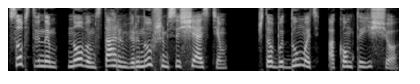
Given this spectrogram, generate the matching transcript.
собственным новым, старым, вернувшимся счастьем, чтобы думать о ком-то еще.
